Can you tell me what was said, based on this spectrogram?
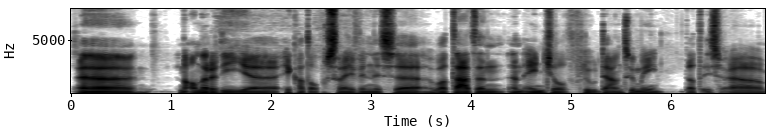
Eh, een andere die ik had opgeschreven is Wataten, An Angel Flew Down to Me. Dat is, ehm,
